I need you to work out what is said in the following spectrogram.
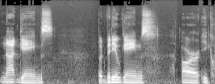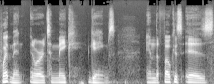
not games, but video games are equipment in order to make games. And the focus is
